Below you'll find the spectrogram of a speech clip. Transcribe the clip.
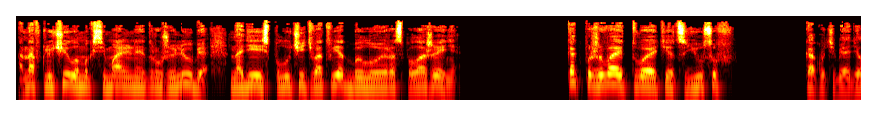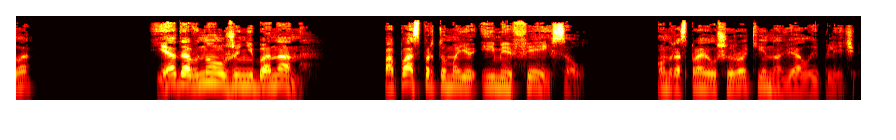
Она включила максимальное дружелюбие, надеясь получить в ответ былое расположение. Как поживает твой отец Юсуф? Как у тебя дела? Я давно уже не банан. По паспорту мое имя Фейсал. Он расправил широкие, но вялые плечи.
